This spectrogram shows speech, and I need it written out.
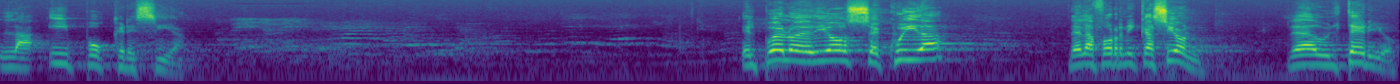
la hipocresía. El pueblo de Dios se cuida de la fornicación, del adulterio,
